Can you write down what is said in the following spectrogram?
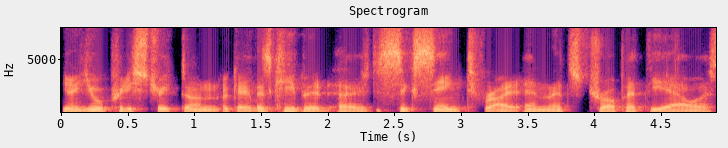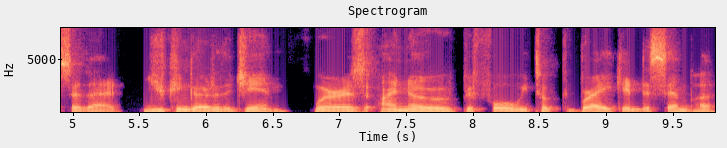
you know, you were pretty strict on okay, let's keep it uh, succinct, right, and let's drop at the hour so that you can go to the gym. Whereas I know before we took the break in December,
